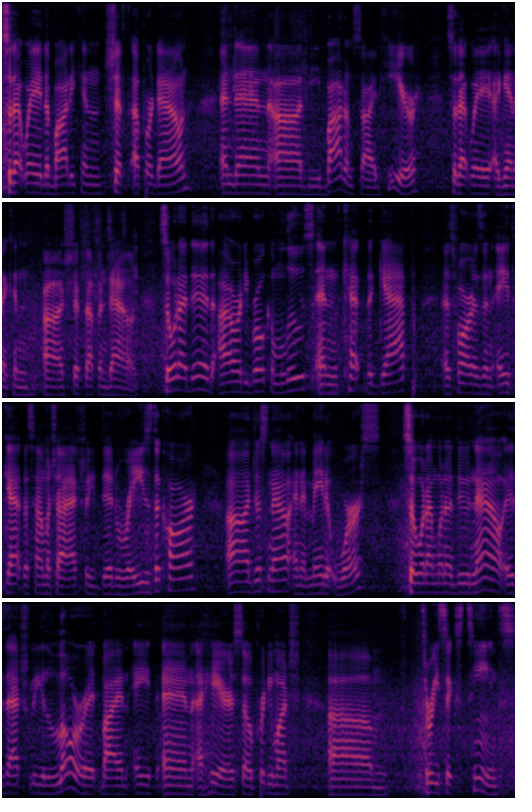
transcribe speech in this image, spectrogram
so that way the body can shift up or down, and then uh, the bottom side here, so that way again it can uh, shift up and down. So what I did, I already broke them loose and kept the gap as far as an eighth gap. That's how much I actually did raise the car uh, just now, and it made it worse. So what I'm going to do now is actually lower it by an eighth and a hair, so pretty much um, 3 sixteenths,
